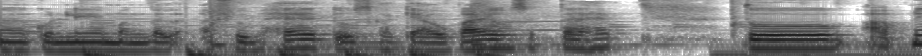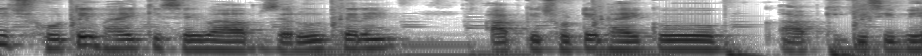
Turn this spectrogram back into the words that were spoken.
कुंडली में मंगल अशुभ है तो उसका क्या उपाय हो सकता है? तो अपने छोटे भाई की सेवा आप ज़रूर करें। आपके छोटे भाई को आपकी किसी भी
